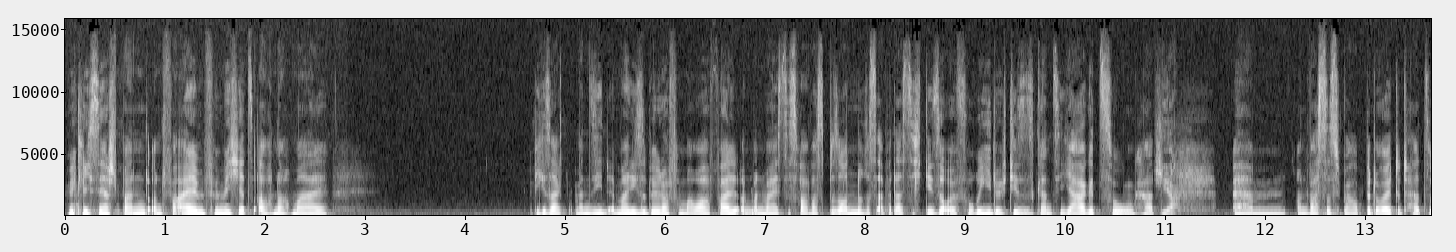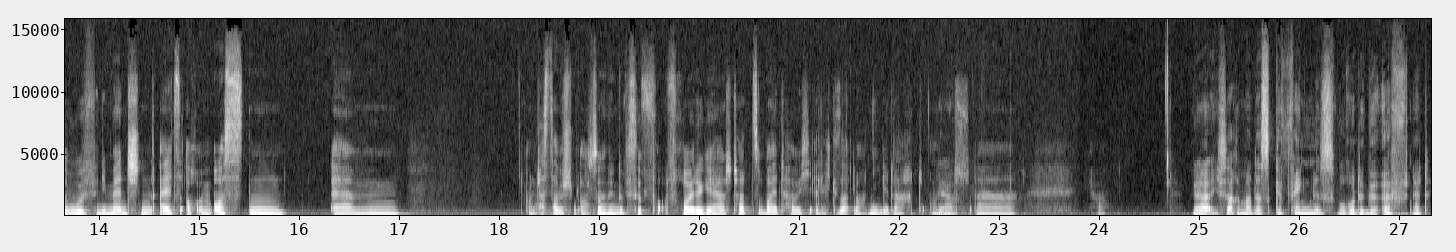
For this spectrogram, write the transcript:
wirklich sehr spannend und vor allem für mich jetzt auch nochmal, wie gesagt, man sieht immer diese Bilder vom Mauerfall und man weiß, das war was Besonderes, aber dass sich diese Euphorie durch dieses ganze Jahr gezogen hat Ja. ähm, und was das überhaupt bedeutet hat, sowohl für die Menschen als auch im Osten. Ähm, und dass da bestimmt auch so eine gewisse Vorfreude geherrscht hat, soweit habe ich ehrlich gesagt noch nie gedacht. Und Ja. äh, Ja, ich sage immer, das Gefängnis wurde geöffnet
